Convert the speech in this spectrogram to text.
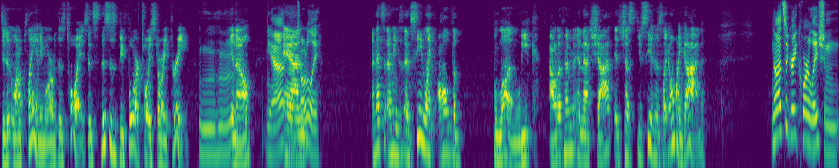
didn't want to play anymore with his toys. It's this is before Toy Story 3 mm-hmm. You know. Yeah. And, no, totally. And that's, I mean, and seeing like all the blood leak out of him in that shot, it's just you see it and it's like, oh my god no, that's a great correlation.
